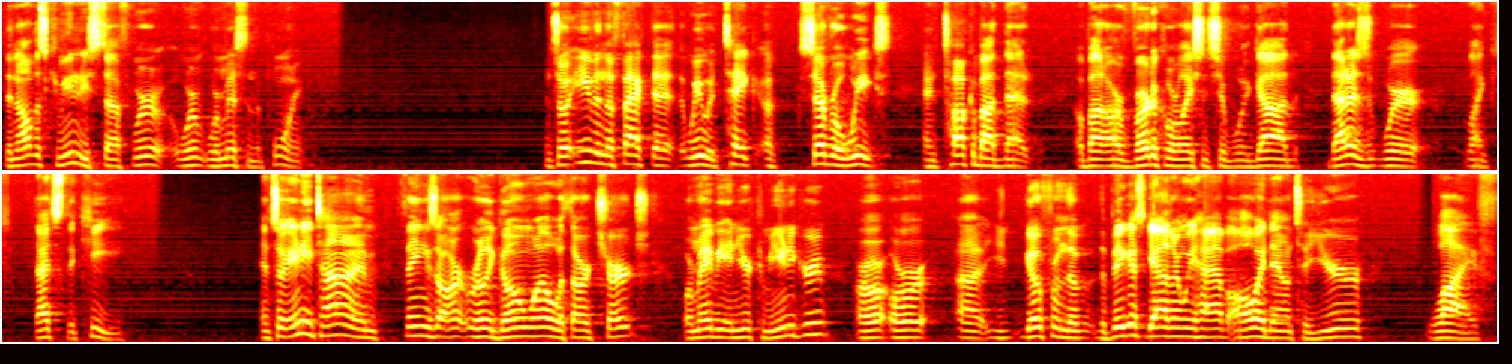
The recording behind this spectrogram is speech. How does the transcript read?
then all this community stuff, we're, we're, we're missing the point. And so, even the fact that we would take a, several weeks and talk about that about our vertical relationship with God, that is where, like, that's the key. And so, anytime things aren't really going well with our church, or maybe in your community group, or, or uh, you go from the, the biggest gathering we have all the way down to your life,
